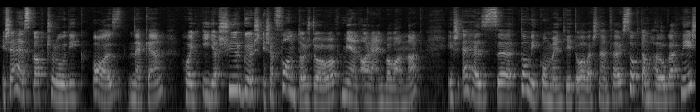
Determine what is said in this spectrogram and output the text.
és ehhez kapcsolódik az nekem, hogy így a sürgős és a fontos dolgok milyen arányban vannak, és ehhez Tomi kommentjét olvasnám fel, hogy szoktam halogatni is,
